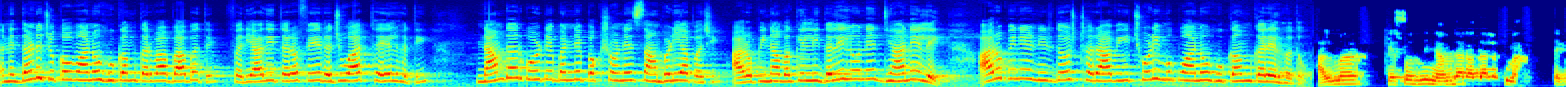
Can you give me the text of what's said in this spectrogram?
અને દંડ ચૂકવવાનો હુકમ કરવા બાબતે ફરિયાદી તરફે રજૂઆત થયેલ હતી. નામદાર કોર્ટે બંને પક્ષોને સાંભળ્યા પછી આરોપીના વકીલની દલીલોને ધ્યાને લઈ આરોપીને નિર્દોષ ઠરાવી છોડી મૂકવાનો હુકમ કરેલ હતો. હાલમાં કેશોદની નામદાર અદાલતમાં એક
